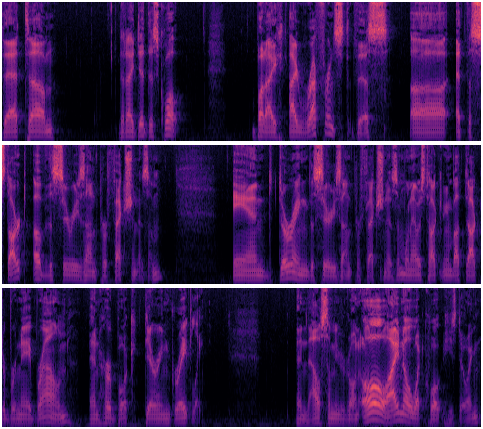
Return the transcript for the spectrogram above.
that um, that I did this quote, but I I referenced this uh, at the start of the series on perfectionism. And during the series on perfectionism, when I was talking about Dr. Brene Brown and her book, Daring Greatly. And now some of you are going, oh, I know what quote he's doing.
